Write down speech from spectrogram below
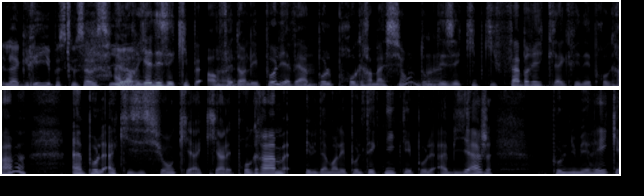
la grille parce que ça aussi. Alors, euh, il y a des équipes, en ouais. fait, dans les pôles, il y avait un Mm. pôle programmation, donc Ouais. des équipes qui fabriquent la grille des programmes, un pôle acquisition qui acquiert les programmes, évidemment les pôles techniques, les pôles habillage, pôle numérique,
